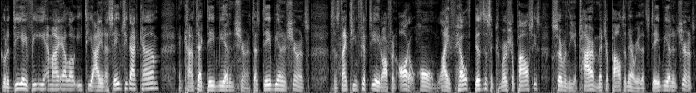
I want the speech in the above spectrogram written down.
Go to D A V E M I L O E T I N S agency.com and contact Dave Miet Insurance. That's Dave Miet Insurance since 1958, offering auto, home, life, health, business, and commercial policies, serving the entire metropolitan area. That's Dave Miet Insurance.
